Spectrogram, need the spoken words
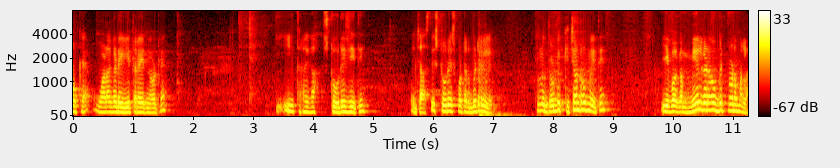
ಓಕೆ ಒಳಗಡೆ ಈ ಥರ ಐತೆ ನೋಡ್ರಿ. ಈ ಥರ ಈಗ ಸ್ಟೋರೇಜ್ ಐತಿ. ಜಾಸ್ತಿ ಸ್ಟೋರೇಜ್ ಕೊಟ್ಟಾರೆ ಬಿಡ್ರಿ ಇಲ್ಲಿ. ಫುಲ್ಲು ದೊಡ್ಡ ಕಿಚನ್ ರೂಮ್ ಐತಿ. ಇವಾಗ ಮೇಲ್ಗಡೆ ಹೋಗ್ಬಿಟ್ಟು ನೋಡಮಲ್ಲ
